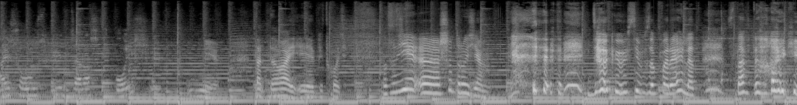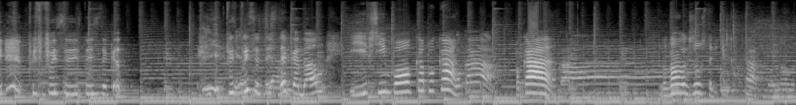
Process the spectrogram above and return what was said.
А що зараз в Польщі? Ні. Так, давай, е, підходь. Ну тоді, е, що, друзі? Дякую всім за перегляд. Ставте лайки, підписуйтесь на канал. Підписуйтесь на канал. І всім пока-пока. Пока! Пока. Пока! До нових зустрічей. Так, до нових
